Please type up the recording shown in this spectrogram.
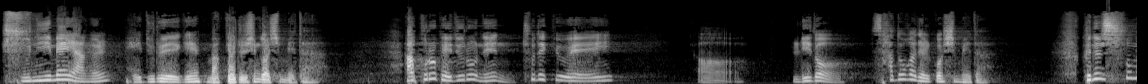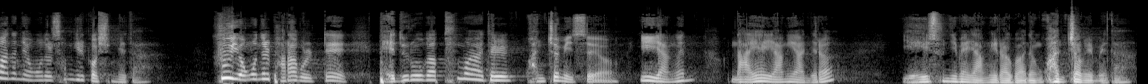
주님의 양을 베드로에게 맡겨주신 것입니다. 앞으로 베드로는 초대교회의 어, 리더, 사도가 될 것입니다. 그는 수많은 영혼을 섬길 것입니다. 그 영혼을 바라볼 때 베드로가 품어야 될 관점이 있어요. 이 양은 나의 양이 아니라 예수님의 양이라고 하는 관점입니다.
